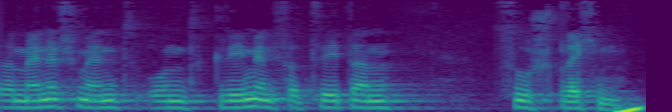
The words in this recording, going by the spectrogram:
äh, Management und Gremienvertretern zu sprechen.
